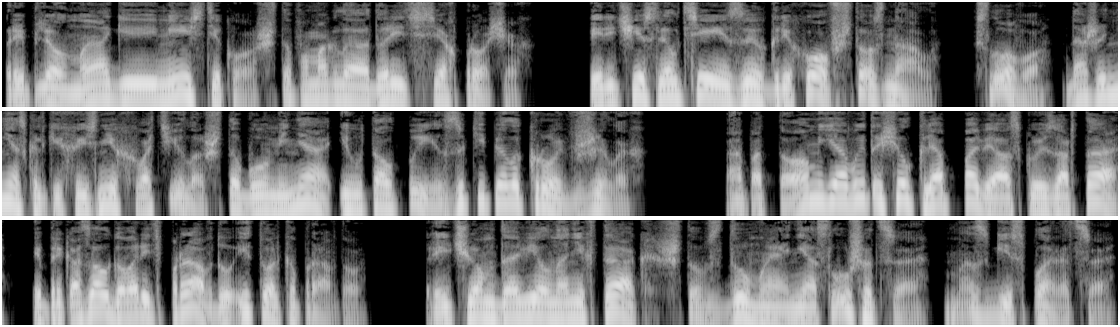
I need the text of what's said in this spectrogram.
Приплел магию и мистику, что помогла одурить всех прочих. Перечислил те из их грехов, что знал. К слову, даже нескольких из них хватило, чтобы у меня и у толпы закипела кровь в жилах. А потом я вытащил кляп-повязку изо рта и приказал говорить правду и только правду. Причем давил на них так, что, вздумая не ослушаться, мозги сплавятся.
